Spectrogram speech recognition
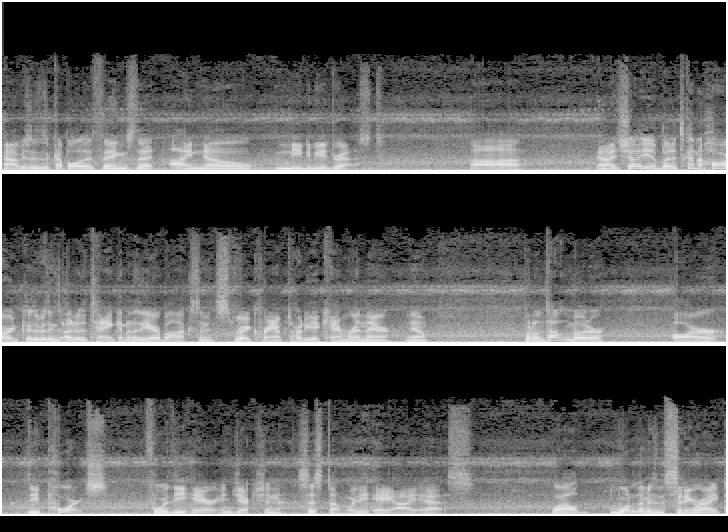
Now, obviously, there's a couple other things that I know need to be addressed. Uh, and I'd show you, but it's kind of hard because everything's under the tank and under the airbox, and it's very cramped, hard to get a camera in there, you know. But on top of the motor are the ports for the air injection system, or the AIS. Well, one of them isn't sitting right,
